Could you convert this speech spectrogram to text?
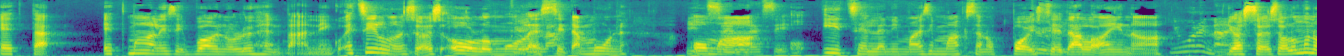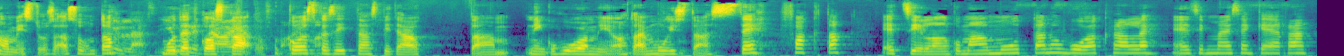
että et mä olisin voinut lyhentää, niin kuin, että silloin se olisi ollut mulle Kyllä. sitä mun omaa Itsellesi. itselleni, mä olisin maksanut pois Kyllä. sitä lainaa, jos se olisi ollut mun omistusasunto. Mutta koska, koska sitten taas pitää ottaa niin kuin huomioon tai muistaa se fakta, että silloin kun mä oon muuttanut vuokralle ensimmäisen kerran,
